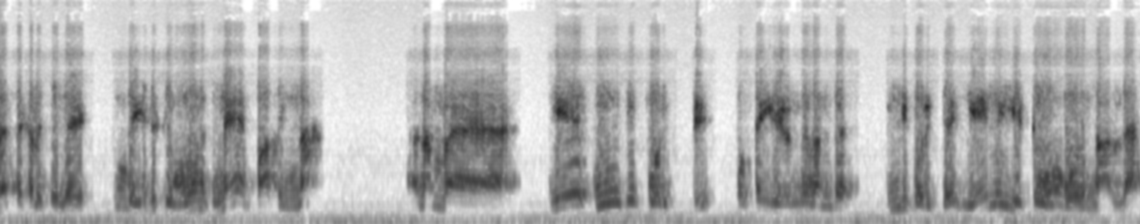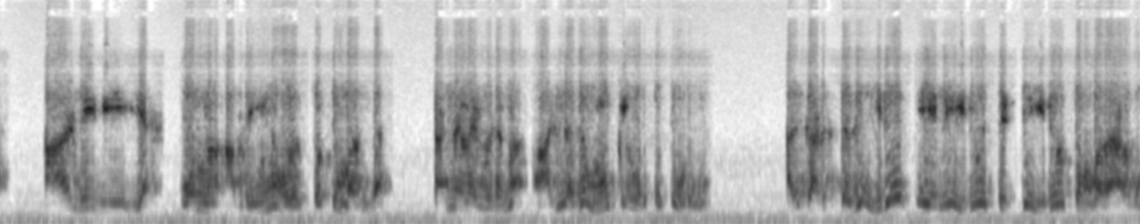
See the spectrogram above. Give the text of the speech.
ரத்த கழிச்சல் இந்த இதுக்கு மூணுக்குமே பாத்தீங்கன்னா நம்ம ஏ குஞ்சு பொறித்து முட்டையிலிருந்து வந்த குஞ்சு பொறித்து ஏழு எட்டு ஒன்பது நாள்ல ஆர்டிவிஎஸ் ஒன்னு அப்படின்னு ஒரு தொட்டு மருந்த கண்ணலை விடணும் அல்லது மூக்குல ஒரு தொட்டு விடுங்க அதுக்கு அடுத்தது இருபத்தி ஏழு இருபத்தி எட்டு இருபத்தி ஒன்பதாவது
